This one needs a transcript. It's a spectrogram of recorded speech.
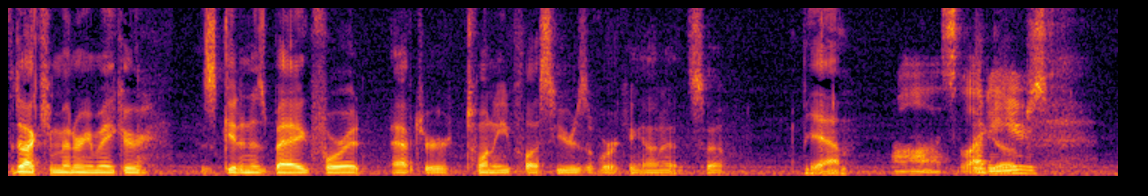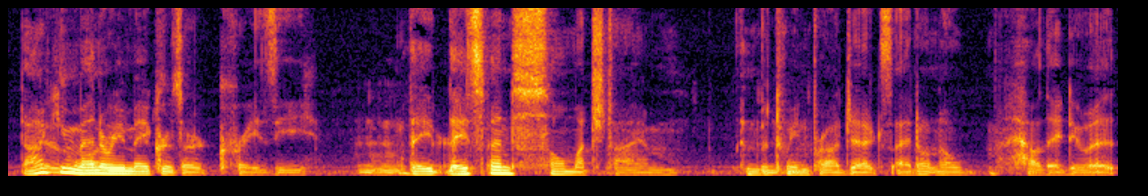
the documentary maker is getting his bag for it after 20 plus years of working on it. So, Yeah. Oh, that's a lot Big of ups. years. a lot of Documentary years. makers are crazy. Mhm. They they spend so much time in between Mhm. projects. I don't know how they do it.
